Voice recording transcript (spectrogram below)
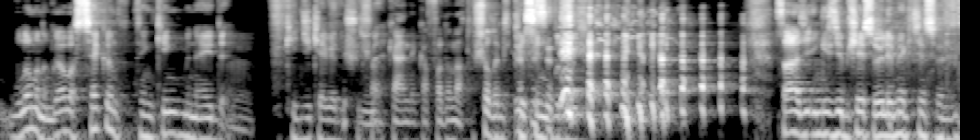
bulamadım. Galiba Second Thinking mi neydi? İkinci kere düşünme. kendi kafadan atmış olabilir Kesin bu değil. Sadece İngilizce bir şey söylemek için söyledim.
